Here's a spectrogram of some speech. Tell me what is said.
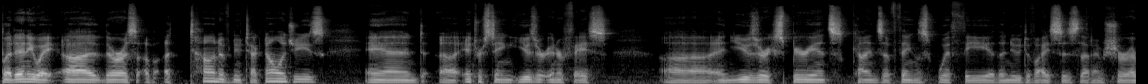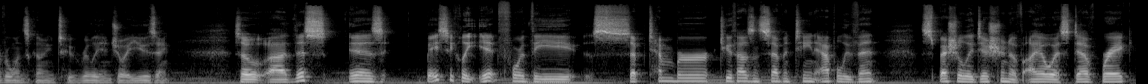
but anyway, uh, there is a, a, ton of new technologies and uh, interesting user interface uh, and user experience kinds of things with the the new devices that I'm sure everyone's going to really enjoy using. So uh, this is basically it for the September 2017 Apple event special edition of iOS Dev Break.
